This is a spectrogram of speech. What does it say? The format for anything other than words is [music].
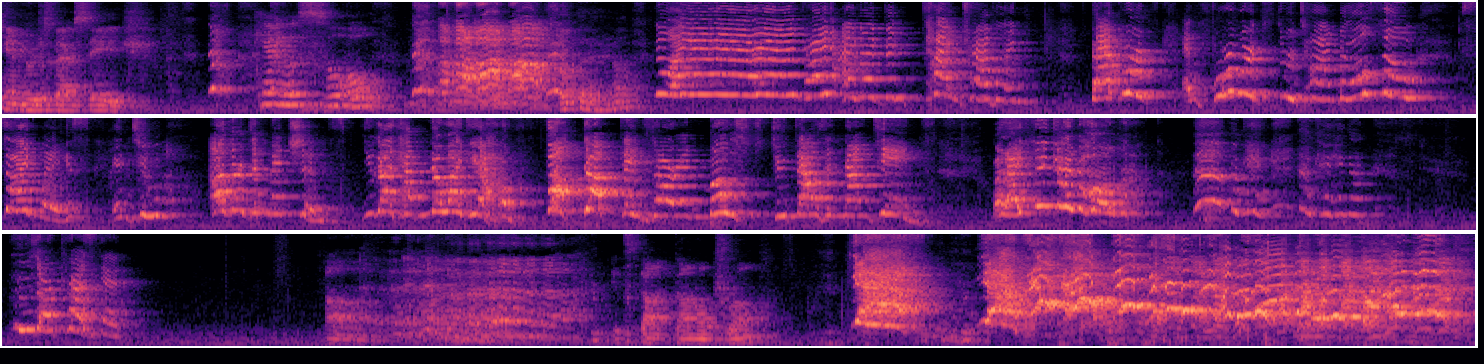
Cam, you were just backstage. Cam, you look so old. [laughs] what the hell? No, I am. Donald Trump. Yes! Yes!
